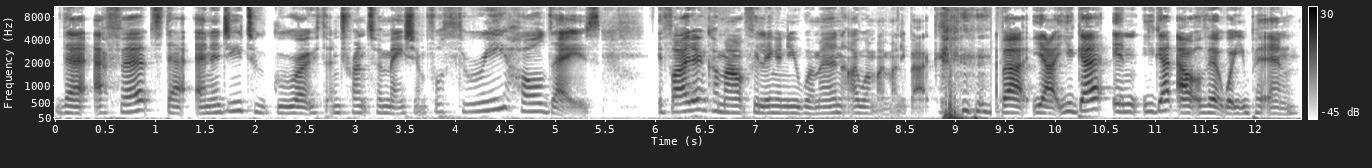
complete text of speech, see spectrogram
their efforts, their energy to growth and transformation for 3 whole days if I don't come out feeling a new woman, I want my money back. but yeah, you get in you get out of it what you put in.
